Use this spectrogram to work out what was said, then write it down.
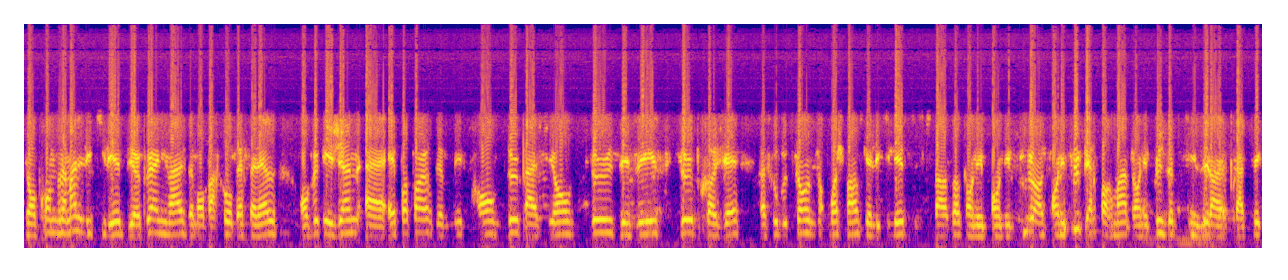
Puis on prend vraiment l'équilibre, puis un peu à l'image de mon parcours personnel, on veut que les jeunes euh, aient pas peur de mettre deux passions, deux désirs, deux projets, parce qu'au bout du compte, moi je pense que l'équilibre, c'est ce qui fait en sorte qu'on est, on est plus, on est plus performant, puis on est plus optimisé dans la pratique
